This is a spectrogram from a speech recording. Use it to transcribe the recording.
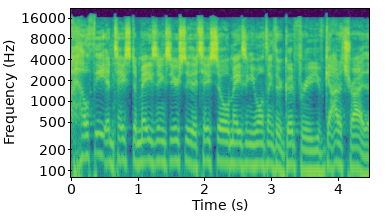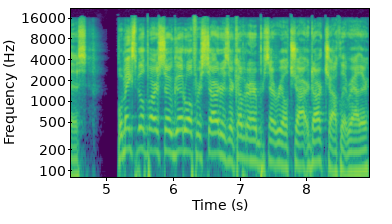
healthy and taste amazing. Seriously, they taste so amazing, you won't think they're good for you. You've got to try this. What makes Built Bars so good? Well, for starters, they're covered 100% real cho- dark chocolate, rather.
